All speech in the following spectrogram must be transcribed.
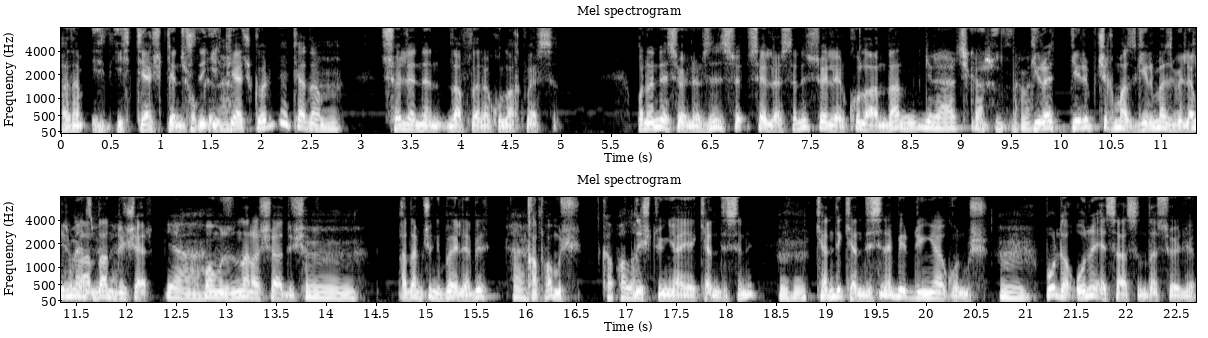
Adam ihtiyaç kendisine Çok ihtiyaç görmüyor ki adam söylenen laflara kulak versin. Ona ne söylersiniz sö- söylerseniz söyler kulağından Girer çıkar. Evet. gire, girip çıkmaz girmez bile Girmez kulağından bile. düşer. Ya. Omuzundan aşağı düşer. Hmm. Adam çünkü böyle bir Evet. kapamış Kapalı. dış dünyaya kendisini. Kendi kendisine bir dünya kurmuş. Hmm. Burada onu esasında söylüyor.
